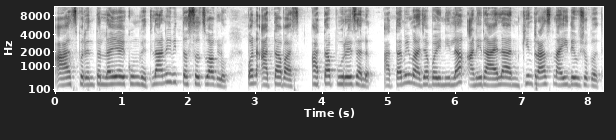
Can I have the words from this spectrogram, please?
आजपर्यंत लय ऐकून घेतलं आणि मी तसंच वागलो. पण आता बास आता पुरे झालं. आता मी माझ्या बहिणीला आणि रायाला आणखीन त्रास नाही देऊ शकत.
